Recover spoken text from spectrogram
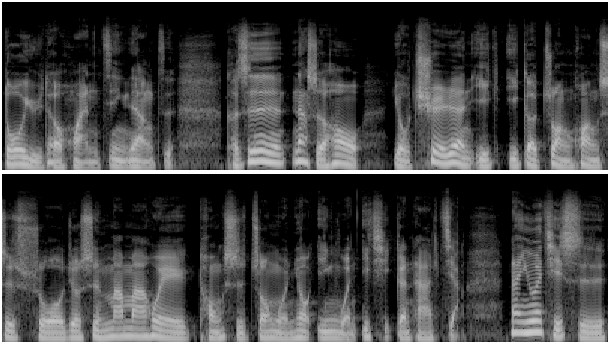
多语的环境这样子。可是那时候有确认一一个状况是说，就是妈妈会同时中文用英文一起跟他讲。那因为其实，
